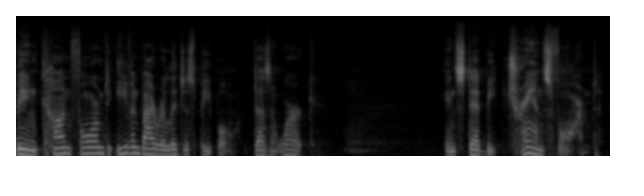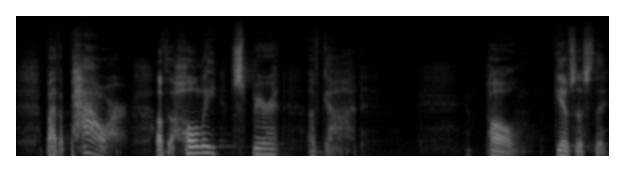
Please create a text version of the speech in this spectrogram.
Being conformed, even by religious people, doesn't work. Instead, be transformed by the power of the Holy Spirit of God. Paul gives us the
